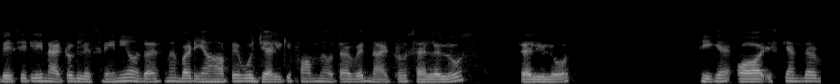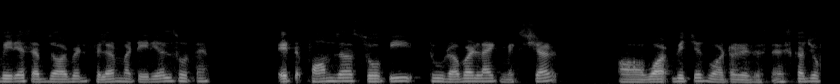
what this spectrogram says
basically nitroglycerin ही होता है इसमें बट यहाँ पे वो जेल की फॉर्म में होता है विद नाइट्रोसेल्यूलोस सेल्यूलोस ठीक है? और इसके अंदर वेरियस एब्जॉर्बेंट फिलर मटेरियल्स होते हैं। It forms a soapy to rubber like mixture which is water resistant इसका जो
